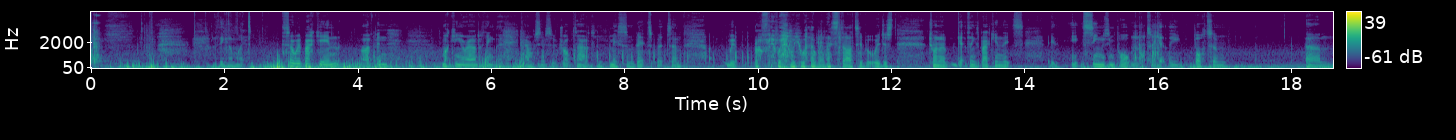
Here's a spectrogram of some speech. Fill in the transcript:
I think I might. So we're back in. I've been mucking around. I think the camera seems to have dropped out and missed some bits, but um, we're roughly where we were when I started. But we're just trying to get things back in. It's it, it seems important to get the bottom um,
